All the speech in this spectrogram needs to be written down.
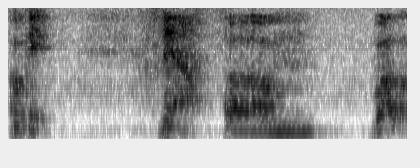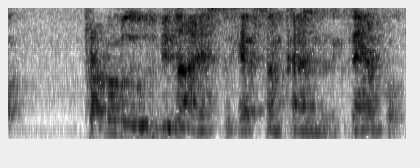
Okay. Now, um, well, probably would be nice to have some kind of an example.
